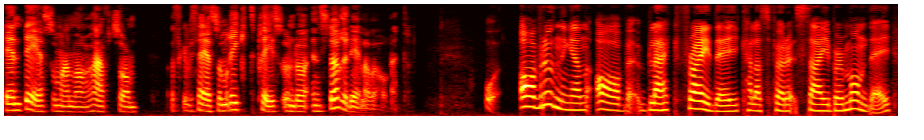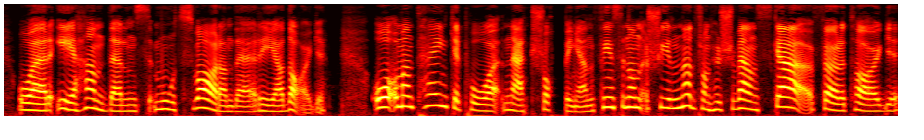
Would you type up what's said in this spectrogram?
än det som man har haft som, vad ska vi säga, som riktpris under en större del av året. Avrundningen av Black Friday kallas för Cyber Monday och är e-handelns motsvarande rea-dag. Och om man tänker på nätshoppingen, finns det någon skillnad från hur svenska företag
